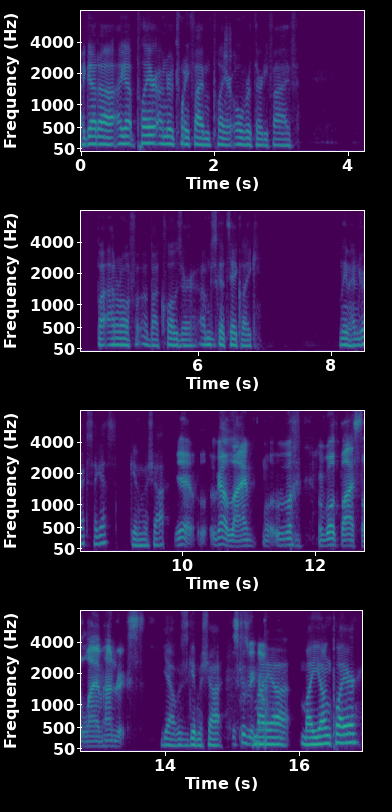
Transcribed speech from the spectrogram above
I got uh I got player under 25 and player over 35. But I don't know if about closer. I'm just gonna take like Liam Hendriks, I guess. Give him a shot. Yeah, we got Lime. We're both biased to Lime Hendriks Yeah, we'll just give him a shot. just because we know. My uh my young player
